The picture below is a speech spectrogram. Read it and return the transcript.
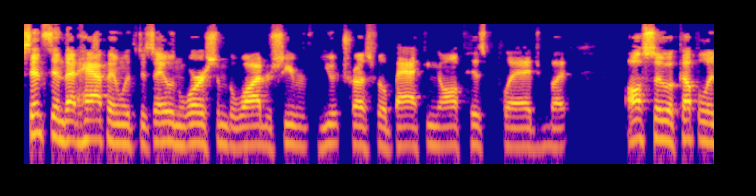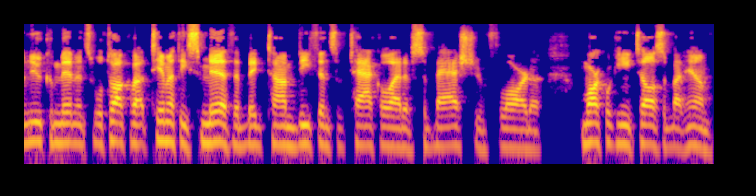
Since then, that happened with Jalen Worsham, the wide receiver from Hewitt Trussville, backing off his pledge. But also a couple of new commitments. We'll talk about Timothy Smith, a big time defensive tackle out of Sebastian, Florida. Mark, what can you tell us about him?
